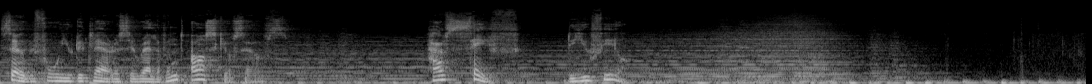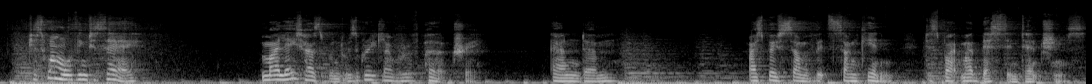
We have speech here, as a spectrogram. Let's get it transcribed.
So, before you declare us irrelevant, ask yourselves how safe do you feel? One more thing to say. My late husband was a great lover of poetry, and um, I suppose some of it sunk in, despite my best intentions.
